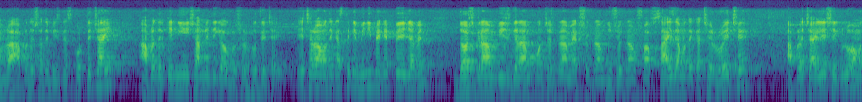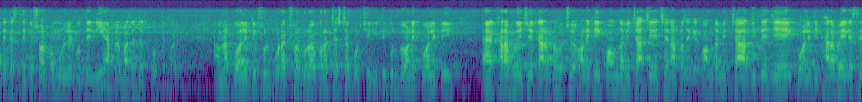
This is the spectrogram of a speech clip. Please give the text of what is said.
আমরা আপনাদের সাথে বিজনেস করতে চাই, আপনাদেরকে নিয়ে সামনের দিকে অগ্রসর হতে চাই। এছাড়াও আমাদের কাছ থেকে মিনি প্যাকেট পেয়ে যাবেন। দশ গ্রাম, বিশ গ্রাম, পঞ্চাশ গ্রাম, একশো গ্রাম, দুশো গ্রাম, সব সাইজ আমাদের কাছে রয়েছে। আপনারা চাইলে সেগুলো আমাদের কাছ থেকে স্বল্প মূল্যের মধ্যে নিয়ে আপনারা বাজারজাত করতে পারেন। আমরা কোয়ালিটি ফুল প্রোডাক্ট সরবরাহ করার চেষ্টা করছি। ইতিপূর্বে অনেক কোয়ালিটি খারাপ হয়েছে। কারণটা হচ্ছে অনেকেই কম দামি চা চেয়েছেন, আপনাদেরকে কম দামি চা দিতে যে কোয়ালিটি খারাপ হয়ে গেছে।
